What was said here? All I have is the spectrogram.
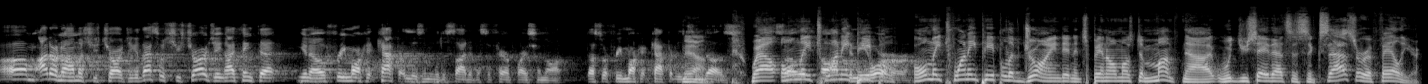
Um, I don't know how much she's charging. If that's what she's charging, I think that you know free market capitalism will decide if it's a fair price or not. That's what free market capitalism does. Well, So only it's not up 20 to me or people only 20 people have joined and it's been almost a month now. Would you say that's a success or a failure?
